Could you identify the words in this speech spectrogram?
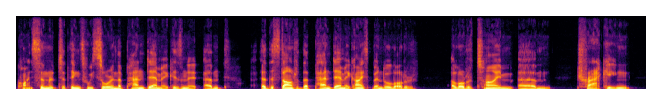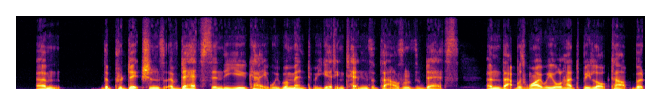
quite similar to things we saw in the pandemic, isn't it? Um, at the start of the pandemic, I spent a lot of a lot of time um, tracking um, the predictions of deaths in the UK. We were meant to be getting tens of thousands of deaths, and that was why we all had to be locked up. But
